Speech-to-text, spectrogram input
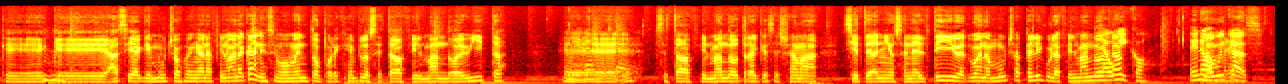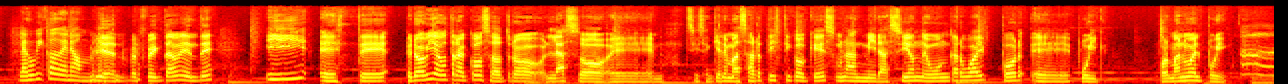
que, que hacía que muchos vengan a filmar acá. En ese momento, por ejemplo, se estaba filmando Evita. Mira, Eh, claro. Se estaba filmando otra que se llama Siete años en el Tíbet. Bueno, muchas películas filmando La acá. ubico. De ¿La nombre. ubicás? La ubico de nombre. Bien, perfectamente. Y este, pero había otra cosa, otro lazo, eh, si se quiere, más artístico, que es una admiración de Wong Kar Wai por eh, Puig, por Manuel Puig. Ah,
